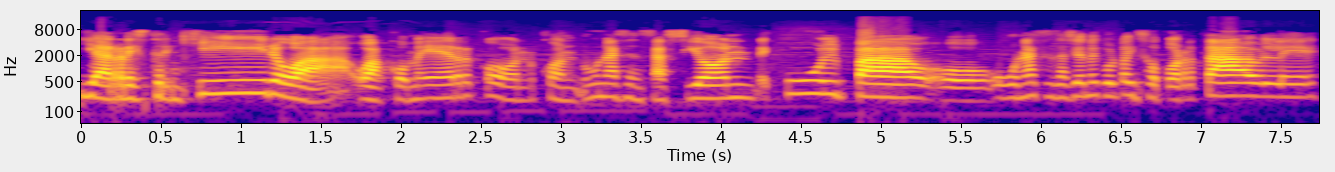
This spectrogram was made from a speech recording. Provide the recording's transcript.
y a restringir o a, o a comer con, con, una sensación de culpa o, una sensación de culpa insoportable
